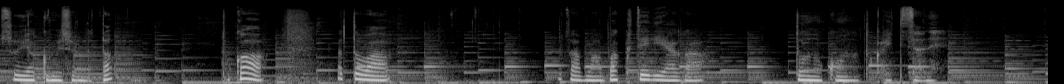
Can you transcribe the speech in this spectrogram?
そういう役目するんだった？とかあとはあとはまあバクテリアがどうのこうのとか言ってたね。あ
